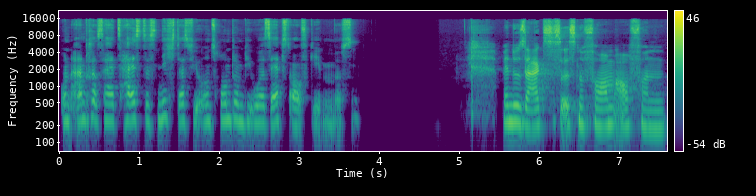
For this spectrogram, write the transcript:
und andererseits heißt es nicht, dass wir uns rund um die Uhr selbst aufgeben müssen. Wenn du sagst, es ist eine Form auch von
